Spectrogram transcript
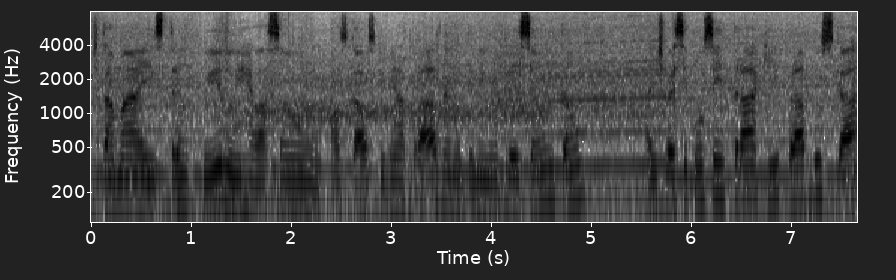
De estar tá mais tranquilo em relação aos carros que vêm atrás, né? Não tem nenhuma pressão, então a gente vai se concentrar aqui para buscar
